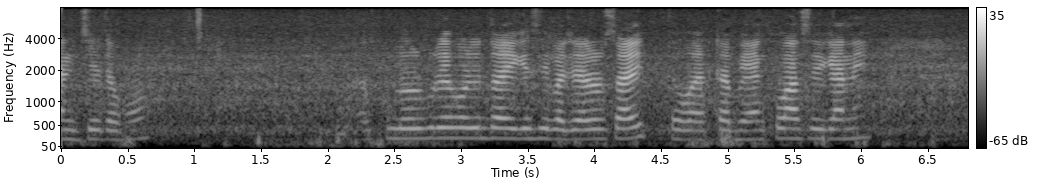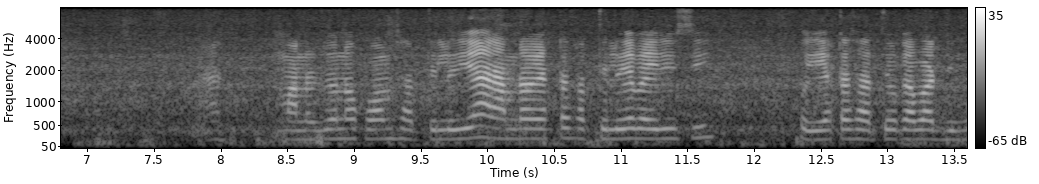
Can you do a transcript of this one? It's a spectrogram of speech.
আনছে তখন ফুলোর ঘুরে পর্যন্ত আই গেছি বাজারের সাইড তো একটা ব্যাংকও আছে এখানে। মানুষজনও কম, ছাত্রী লইয়া। আর আমরাও একটা ছাত্রী লইয়া বাইরেছি ওই একটা ছাত্রীও কাবার দিব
